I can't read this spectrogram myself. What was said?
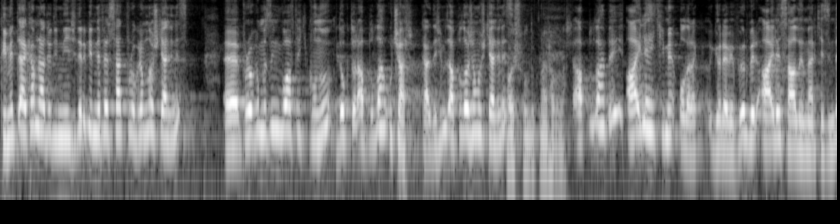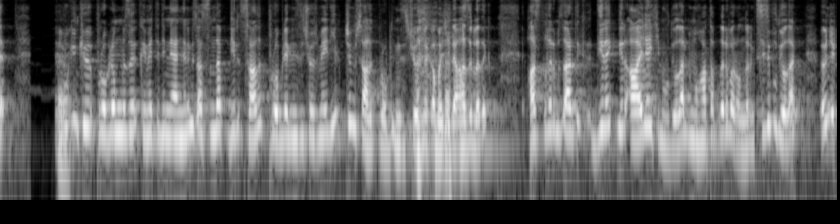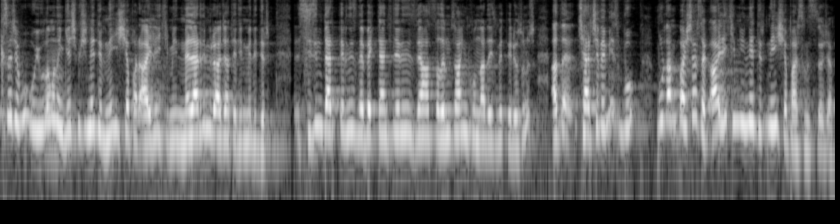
Kıymetli Erkam Radyo dinleyicileri bir Nefes Saat programına hoş geldiniz. Ee, programımızın bu haftaki konuğu Doktor Abdullah Uçar kardeşimiz. Abdullah Hocam hoş geldiniz. Hoş bulduk, merhabalar. Abdullah Bey aile hekimi olarak görev yapıyor bir aile sağlığı merkezinde. Evet. Bugünkü programımızı kıymetli dinleyenlerimiz aslında bir sağlık probleminizi çözmeye değil, tüm sağlık probleminizi çözmek amacıyla hazırladık. Hastalarımız artık direkt bir aile hekimi buluyorlar, bir muhatapları var onların. Sizi buluyorlar. Önce kısaca bu uygulamanın geçmişi nedir? Ne iş yapar aile hekimi? Nelerde müracaat edilmelidir? Sizin dertleriniz ne, beklentileriniz ne? Hastalarımıza hangi konularda hizmet veriyorsunuz? Adı çerçevemiz bu. Buradan başlarsak aile hekimliği nedir? Ne iş yaparsınız siz hocam?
